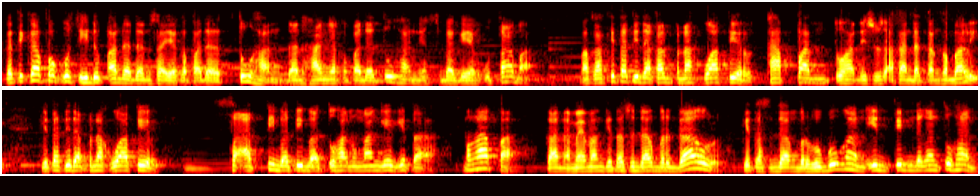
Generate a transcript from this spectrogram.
Ketika fokus hidup Anda dan saya kepada Tuhan dan hanya kepada Tuhan yang sebagai yang utama, maka kita tidak akan pernah khawatir kapan Tuhan Yesus akan datang kembali. Kita tidak pernah khawatir saat tiba-tiba Tuhan memanggil kita. Mengapa? Karena memang kita sedang bergaul, kita sedang berhubungan intim dengan Tuhan.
